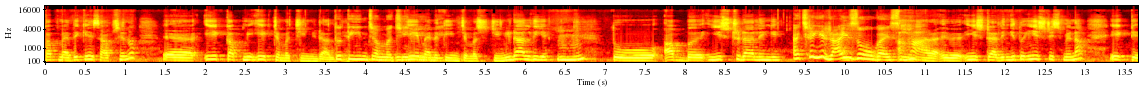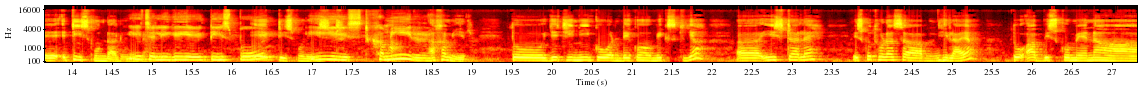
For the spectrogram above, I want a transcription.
कप मैदे के हिसाब से ना एक कप में एक चम्मच चीनी डाल तो तीन चम्मच ये मैंने तीन चम्मच चीनी डाल दी है। हम्म। तो अब ईस्ट डालेंगे। अच्छा ये राइस होगा इसमें? हाँ ईस्ट डालेंगे तो ईस्ट इसमें ना एक टे- टीस्पून डालूँगी ये चली गई एक टीस्पून एक टीस्पून ईस्ट। ईस्ट खमीर। हाँ, खमीर। तो ये चीनी को अंडे को मिक्स किया ईस्ट डाला है। इसको थोड़ा सा हिलाया। तो अब इसको मैं ना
